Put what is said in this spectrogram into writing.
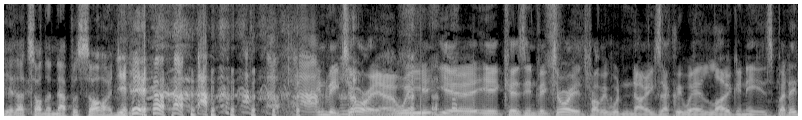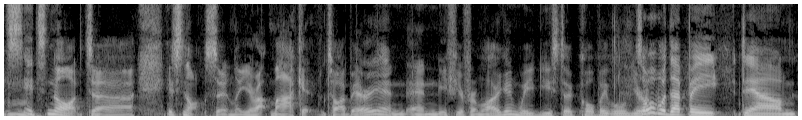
Yeah, that's on the Napa side. Yeah, in Victoria, we yeah, because in Victorians probably wouldn't know exactly where Logan is, but it's it's not uh, it's not certainly your upmarket type area. And, and if you're from Logan, we used to call people. You're so what would that be down?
